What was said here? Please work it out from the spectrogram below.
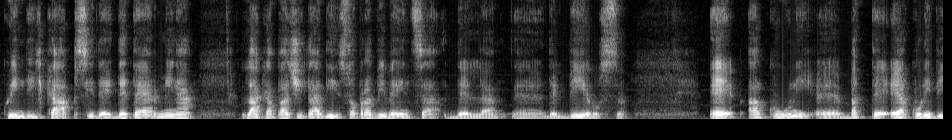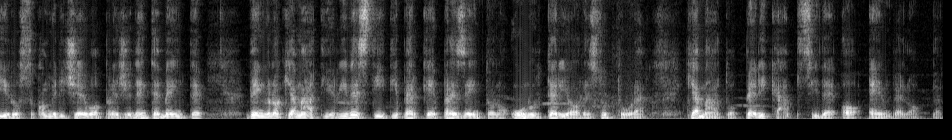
Quindi il capside determina la capacità di sopravvivenza del, eh, del virus e alcuni, eh, batte- e alcuni virus, come dicevo precedentemente, vengono chiamati rivestiti perché presentano un'ulteriore struttura chiamato pericapside o envelope.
